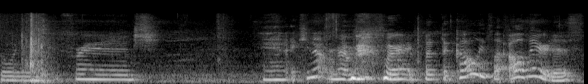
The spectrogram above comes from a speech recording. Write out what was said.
going into the fridge. And I cannot remember where I put the cauliflower. Oh, there it is.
